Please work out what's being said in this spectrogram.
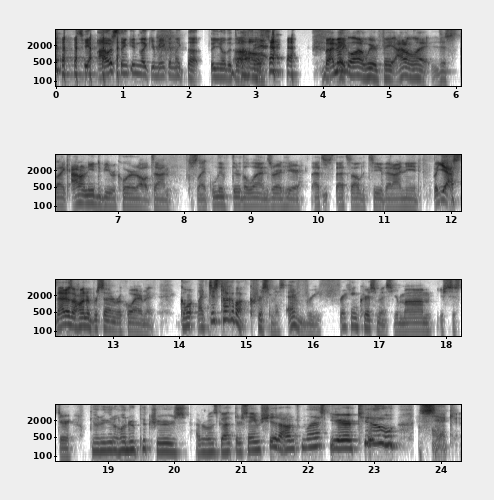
don't know. See, I was thinking like you're making like the you know the duck Oh. face. But I make like, a lot of weird face. I don't like just like I don't need to be recorded all the time. Just like live through the lens right here. That's that's all the tea that I need. But yes, that is hundred percent a requirement. Go like just talk about Christmas every freaking Christmas. Your mom, your sister, gotta get hundred pictures. Everyone's got their same shit on from last year too. Sick. Oh,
